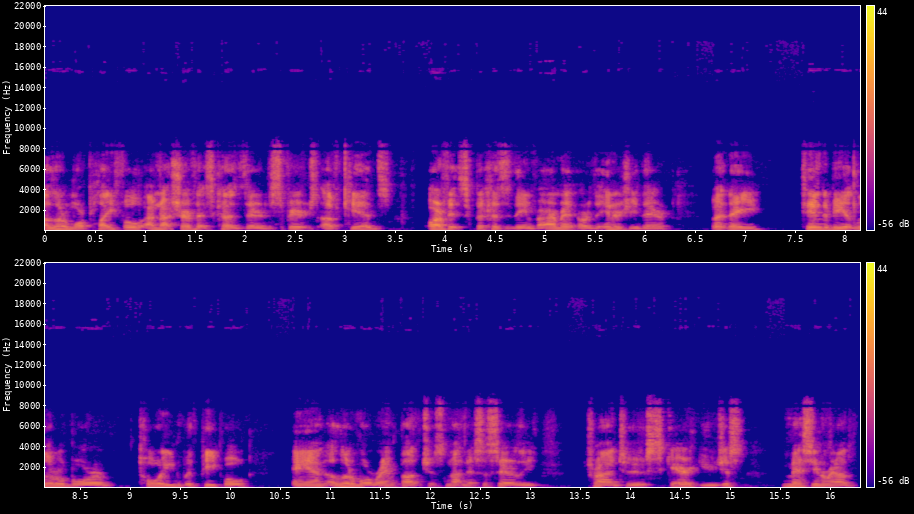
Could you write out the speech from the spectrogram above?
a little more playful. I'm not sure if that's because they're the spirits of kids or if it's because of the environment or the energy there, but they tend to be a little more toying with people and a little more rambunctious, not necessarily trying to scare you, just messing around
